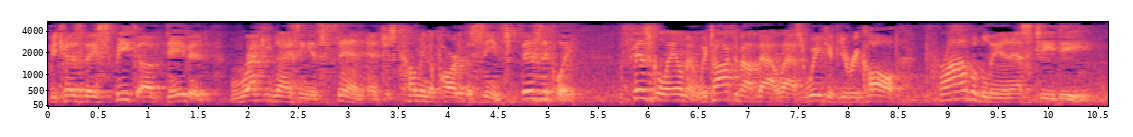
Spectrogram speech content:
because they speak of David recognizing his sin and just coming apart at the seams physically. The physical ailment, we talked about that last week, if you recall, probably an STD.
